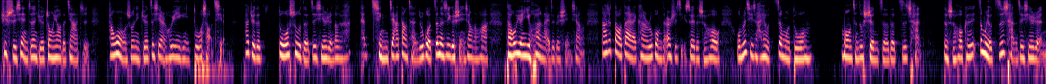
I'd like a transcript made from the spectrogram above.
去实现你真的觉得重要的价值。他问我说，你觉得这些人会愿意给你多少钱？他觉得。多数的这些人，到时候他倾家荡产，如果真的是一个选项的话，他会愿意换来这个选项。那就倒带来看，如果我们在二十几岁的时候，我们其实还有这么多某种程度选择的资产的时候，可是这么有资产的这些人，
